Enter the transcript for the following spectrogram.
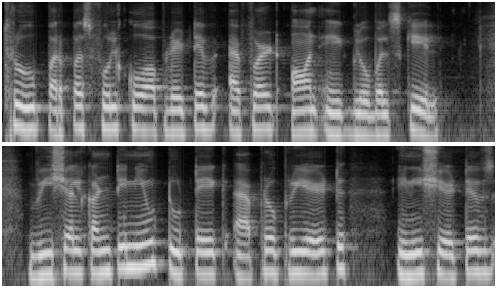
through purposeful cooperative effort on a global scale. We shall continue to take appropriate initiatives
